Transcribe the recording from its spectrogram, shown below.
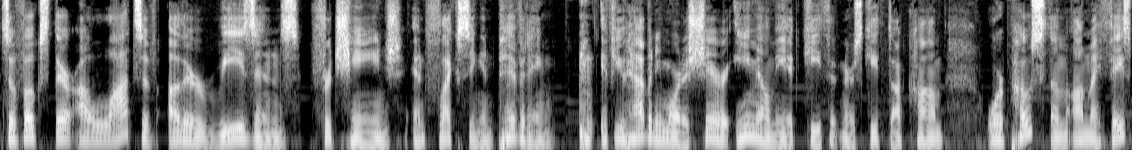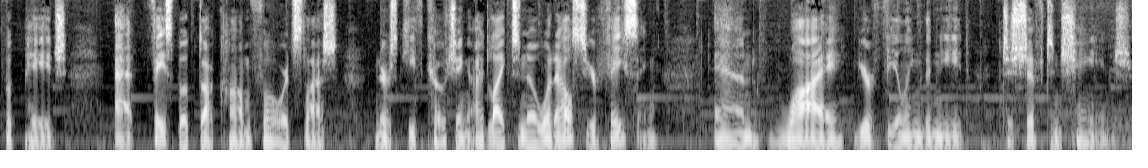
So, folks, there are lots of other reasons for change and flexing and pivoting. if you have any more to share, email me at keith at nursekeith.com or post them on my Facebook page at facebook.com forward slash Nurse Keith Coaching. I'd like to know what else you're facing and why you're feeling the need to shift and change.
